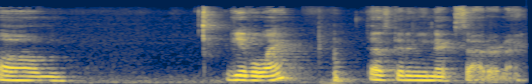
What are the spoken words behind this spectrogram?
um, giveaway, that's going to be next Saturday.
